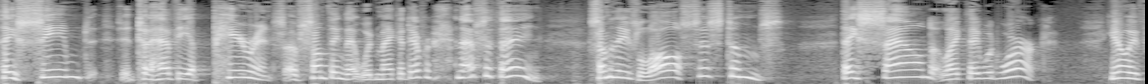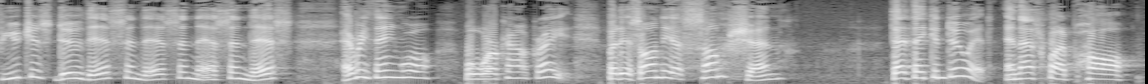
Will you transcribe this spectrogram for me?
they seemed to have the appearance of something that would make a difference. And that's the thing. Some of these law systems, they sound like they would work. You know, if you just do this and this and this and this, everything will, will work out great. But it's on the assumption that they can do it. And that's why Paul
